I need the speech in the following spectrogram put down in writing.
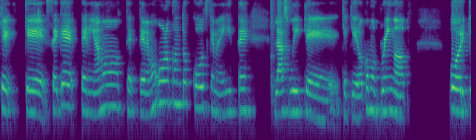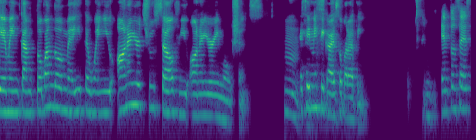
Que, que sé que teníamos, tenemos unos cuantos quotes que me dijiste last week que, que quiero como bring up porque me encantó cuando me dijiste, when you honor your true self, you honor your emotions. Hmm. ¿Qué significa eso para ti? Entonces,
